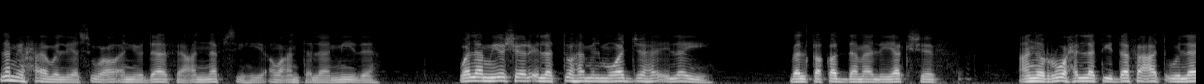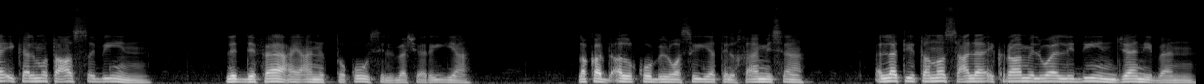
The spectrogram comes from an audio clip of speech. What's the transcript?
لم يحاول يسوع أن يدافع عن نفسه أو عن تلاميذه ولم يشر إلى التهم الموجهة إليه. بل تقدم ليكشف عن الروح التي دفعت أولئك المتعصبين للدفاع عن الطقوس البشرية. لقد ألقوا بالوصية الخامسة التي تنص على إكرام الوالدين جانبا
